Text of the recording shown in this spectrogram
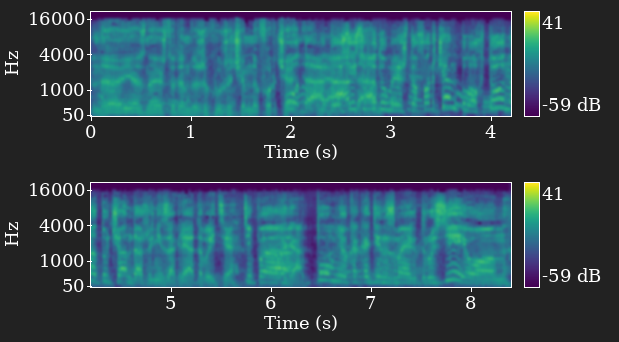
Да, я знаю, что там даже хуже, чем на Форчане. О, да. То есть, если вы думали, что Форчан плох, то на Тучан даже не заглядывайте. Типа, помню, как один из моих друзей, он...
